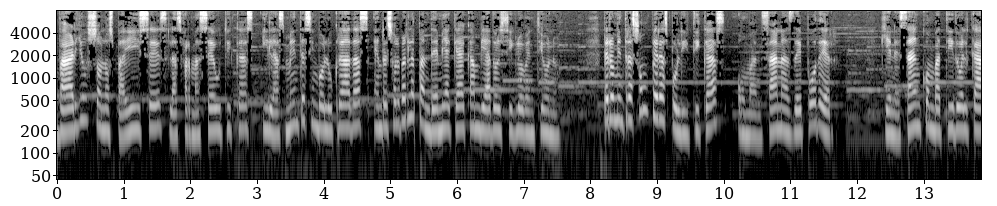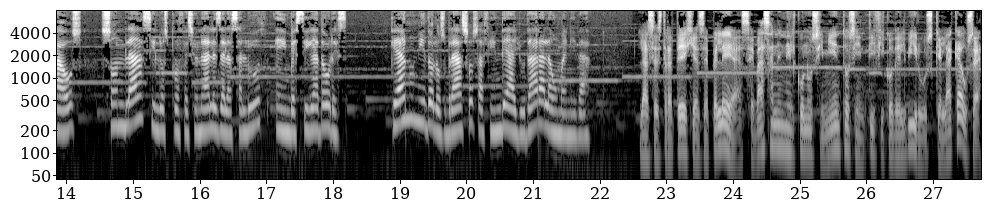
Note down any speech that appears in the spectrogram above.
Varios son los países, las farmacéuticas y las mentes involucradas en resolver la pandemia que ha cambiado el siglo XXI. Pero mientras son peras políticas o manzanas de poder, quienes han combatido el caos son las y los profesionales de la salud e investigadores, que han unido los brazos a fin de ayudar a la humanidad. Las estrategias de pelea se basan en el conocimiento científico del virus que la causa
